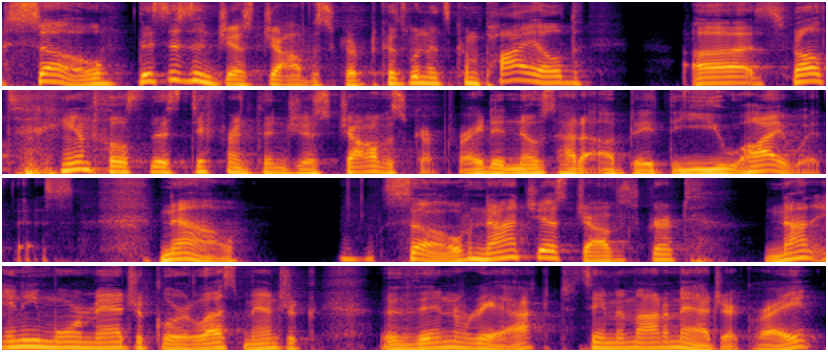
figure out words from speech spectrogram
So this isn't just JavaScript because when it's compiled, uh, Svelte handles this different than just JavaScript, right? It knows how to update the UI with this. Now, so not just JavaScript, not any more magic or less magic than React, same amount of magic, right?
